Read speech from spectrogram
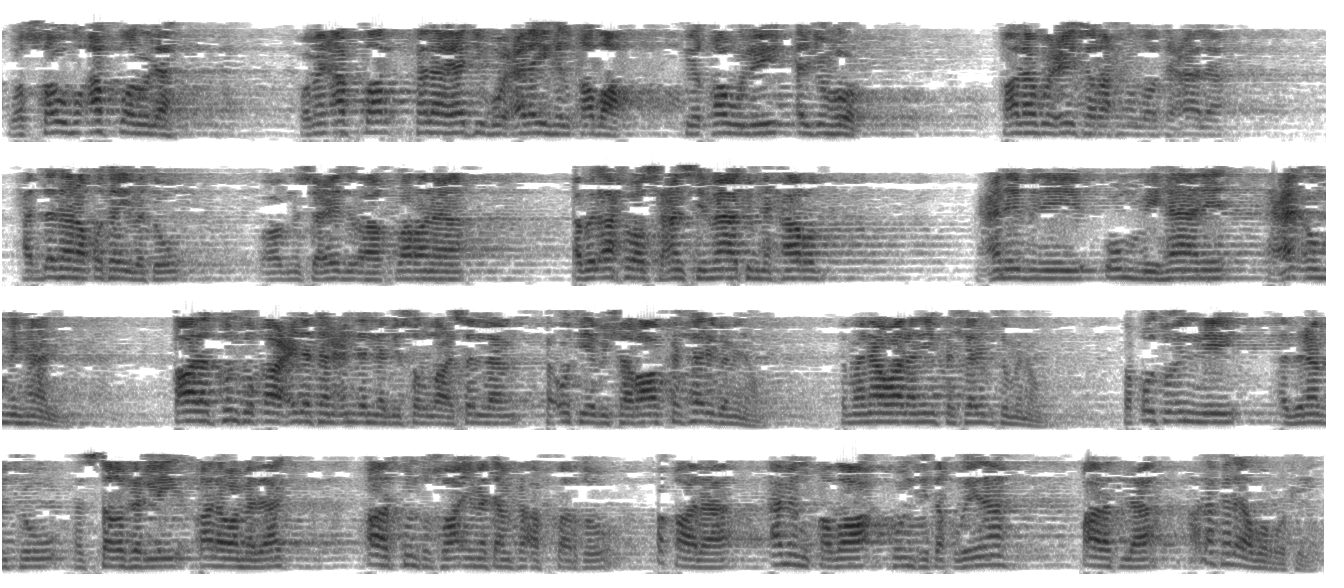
والصوم أفضل له. ومن أفطر فلا يجب عليه القضاء في قول الجمهور. قال أبو عيسى رحمه الله تعالى حدثنا قتيبة وابن سعيد وأخبرنا أبو الأحوص عن سماك بن حرب عن ابن أم هانئ عن أم هانئ قالت كنت قاعدة عند النبي صلى الله عليه وسلم فأتي بشراب فشرب منه ثم ناولني فشربت منه. فقلت إني أذنبت فاستغفر لي. قال وما ذاك؟ قالت كنت صائمة فأفطرت. فقال أمن قضاء كنت تقضينه؟ قالت لا. قال فلا يضرك.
